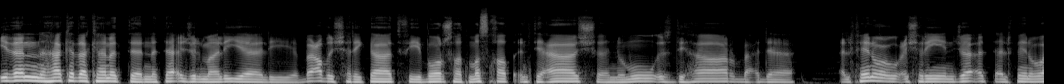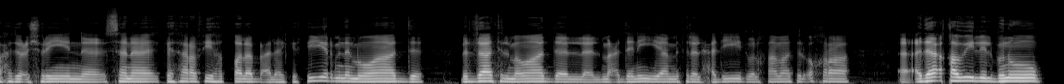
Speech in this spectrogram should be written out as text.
إذا هكذا كانت النتائج المالية لبعض الشركات في بورصة مسقط. انتعاش نمو ازدهار بعد 2020 جاءت 2021 سنة كثر فيها الطلب على كثير من المواد بالذات المواد المعدنية مثل الحديد والخامات الأخرى. أداء قوي للبنوك.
